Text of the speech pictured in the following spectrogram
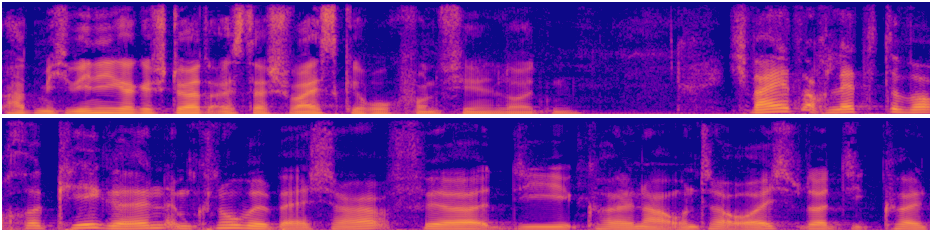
hat mich weniger gestört als der Schweißgeruch von vielen Leuten. Ich war jetzt auch letzte Woche kegeln im Knobelbecher für die Kölner unter euch oder die Köln.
